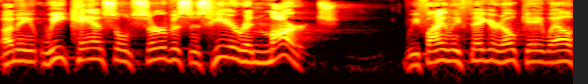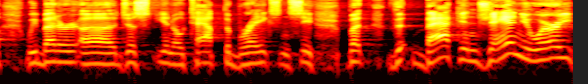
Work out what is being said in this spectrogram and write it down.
I mean, we canceled services here in March. We finally figured, okay, well, we better uh, just, you know, tap the brakes and see. But the, back in January,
